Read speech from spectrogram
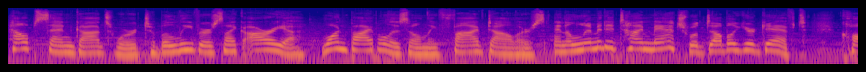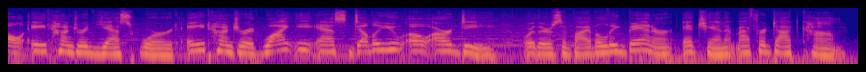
Help send God's word to believers like Aria. One Bible is only $5, and a limited time match will double your gift. Call 800 Yes Word, 800 Y E S W O R D, or there's a Bible League banner at janetmefford.com.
